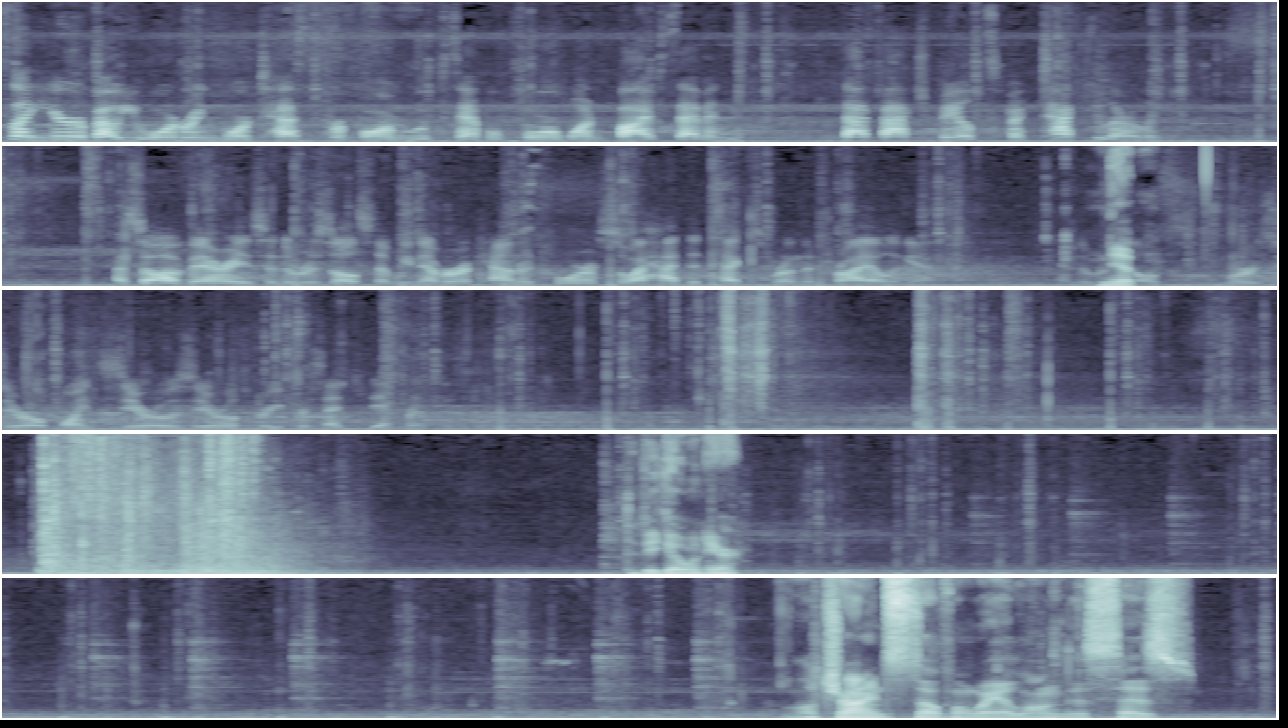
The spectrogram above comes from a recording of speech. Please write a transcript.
What's this I hear about you ordering more tests performed with sample 4157? That batch failed spectacularly. I saw a variance in the results that we never accounted for, so I had the techs run the trial again. And the Yep. results were 0.003% different. Did he go in here? I'll try and stealth my way along this as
